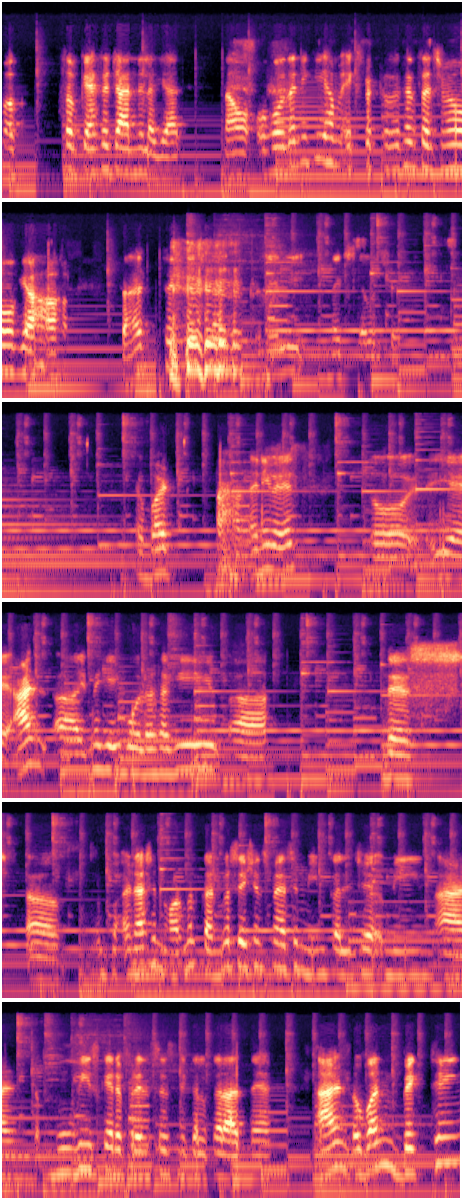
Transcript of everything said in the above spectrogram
फक सब कैसे जानने लगे यार। नाउ होता नहीं कि हम एक्सपेक्ट कर थे सच में हो गया। that thing is like really next level shit. But uh, anyways, तो ये एंड uh, मैं यही बोल रहा था कि uh, दिस uh, ऐसे नॉर्मल कन्वर्सेशंस में ऐसे meme culture meme and movies के रेफरेंसेस निकल कर आते हैं and one big thing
